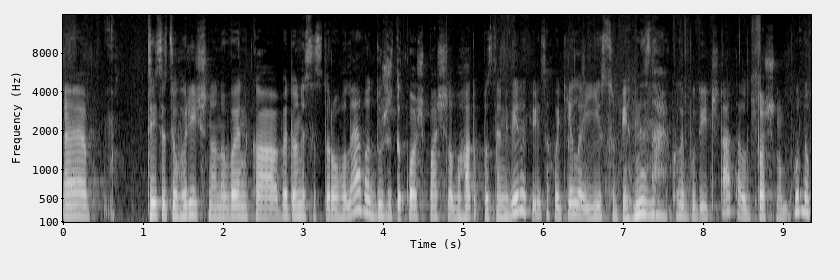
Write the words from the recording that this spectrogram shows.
Е, Здається, цьогорічна новинка видавництва Старого Лева. Дуже також бачила багато позитивних відгуків і захотіла її собі. Не знаю, коли буду її читати, але точно буду.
